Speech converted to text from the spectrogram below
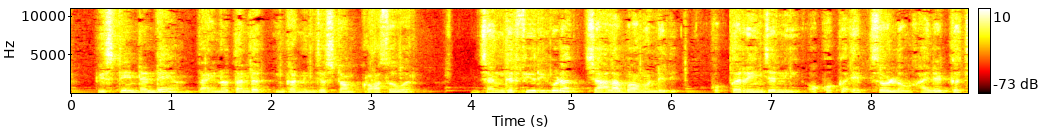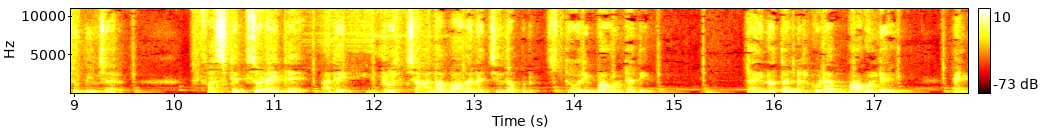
ట్విస్ట్ ఏంటంటే డైనో థండర్ ఇంకా Ninja Storm crossover Jungle Fury కూడా చాలా బాగుండేది. ఒక్కొక్క రేంజర్ని ఒక్కొక్క ఎపిసోడ్లో హైలైట్గా చూపించారు. ఫస్ట్ ఎపిసోడ్ అయితే అదే ఇంట్రో చాలా బాగా నచ్చింది అప్పుడు. స్టోరీ బాగుంటుంది. డైనో థండర్ కూడా బాగుండేది. అండ్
